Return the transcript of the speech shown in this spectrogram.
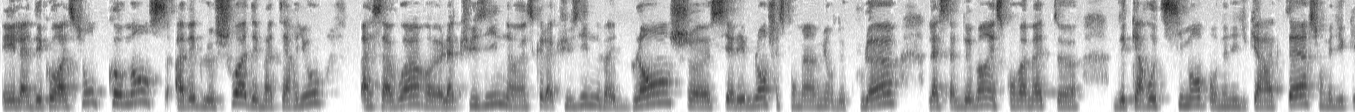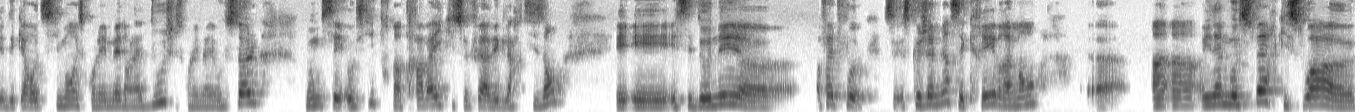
Et la décoration commence avec le choix des matériaux à savoir euh, la cuisine, est-ce que la cuisine va être blanche euh, Si elle est blanche, est-ce qu'on met un mur de couleur La salle de bain, est-ce qu'on va mettre euh, des carreaux de ciment pour donner du caractère Si on met des carreaux de ciment, est-ce qu'on les met dans la douche Est-ce qu'on les met au sol? Donc c'est aussi tout un travail qui se fait avec l'artisan et, c'est donner. en fait, ce que j'aime bien, c'est créer vraiment une atmosphère qui soit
